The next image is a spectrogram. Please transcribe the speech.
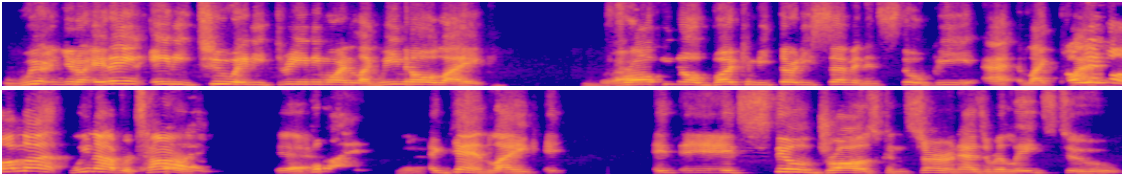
we're you know it ain't 82 83 anymore. And like we know like for all we know, Bud can be 37 and still be at like Oh yeah, no, I'm not. We're not retiring. Yeah, But again, like it, it it still draws concern as it relates to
